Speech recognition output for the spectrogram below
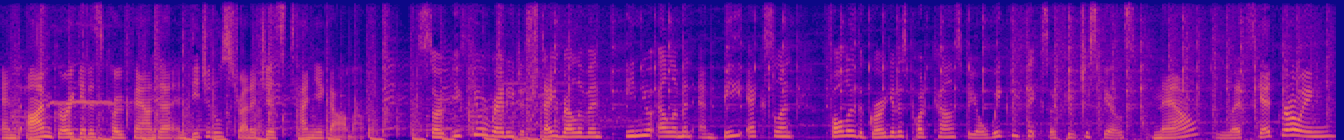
And I'm Grow Getters co founder and digital strategist, Tanya Garma. So if you're ready to stay relevant, in your element, and be excellent, follow the Grow Getters podcast for your weekly fix of future skills. Now, let's get growing.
